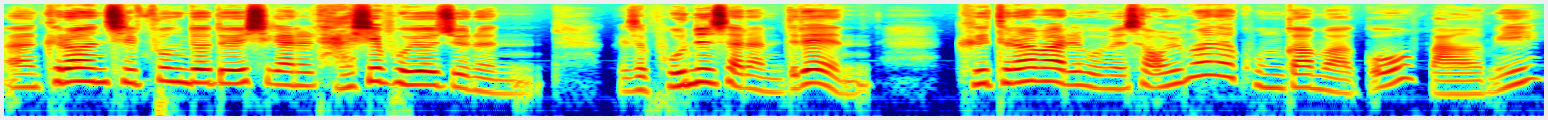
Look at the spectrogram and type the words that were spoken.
아, 그런 질풍노도의 시간을 다시 보여주는, 그래서 보는 사람들은 그 드라마를 보면서 얼마나 공감하고 마음이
